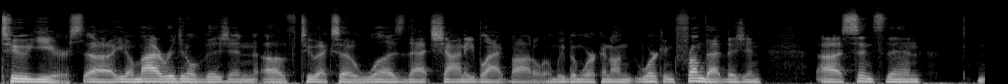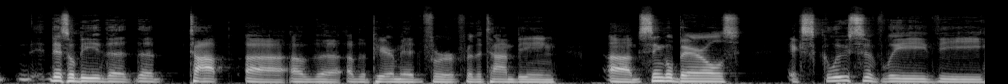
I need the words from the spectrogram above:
two years. Uh, you know, my original vision of 2XO was that shiny black bottle, and we've been working on working from that vision uh, since then. This will be the the top uh, of the of the pyramid for for the time being. Um, single barrels, exclusively the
